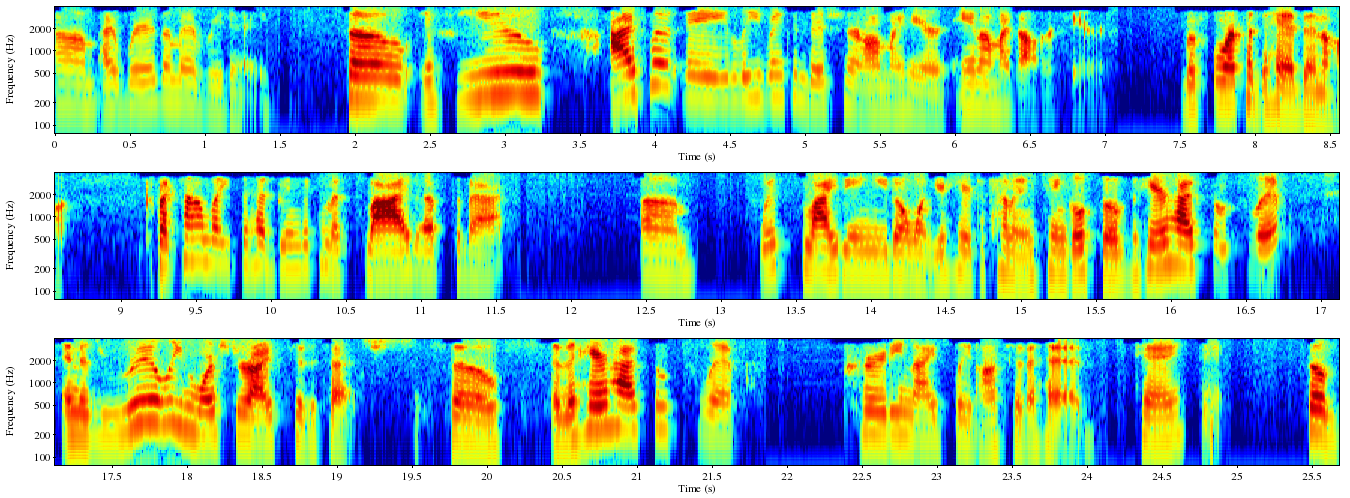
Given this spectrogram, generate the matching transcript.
um, I wear them every day. So if you I put a leave-in conditioner on my hair and on my daughter's hair before I put the headband on. Because I kind of like the headband to kind of slide up the back. Um, with sliding, you don't want your hair to kind of entangle. So the hair has some slip and is really moisturized to the touch. So the hair has some slip, pretty nicely onto the head. Okay. So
